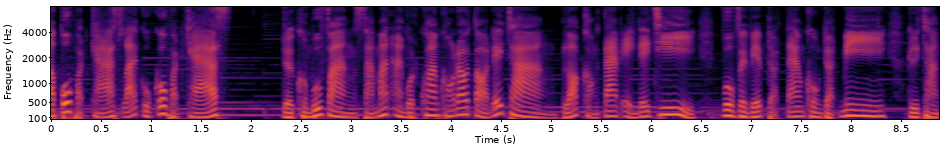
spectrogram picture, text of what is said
Apple Podcast และ Google Podcast โดยคุณผู้ฟังสามารถอ่านบทความของเราต่อได้ทางบล็อกของแต้มเองได้ที่ www.tamkung.me หรือทาง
